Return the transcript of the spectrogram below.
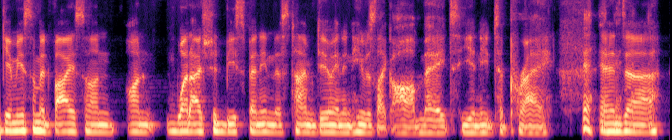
give me some advice on on what I should be spending this time doing." And he was like, "Oh, mate, you need to pray." and uh,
